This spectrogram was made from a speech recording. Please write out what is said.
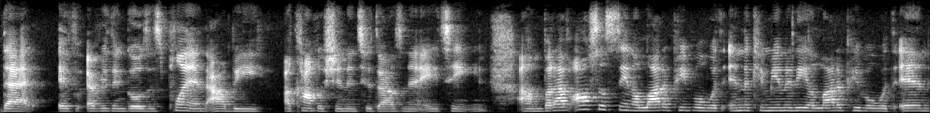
that if everything goes as planned, I'll be accomplishing in 2018. Um, but I've also seen a lot of people within the community, a lot of people within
